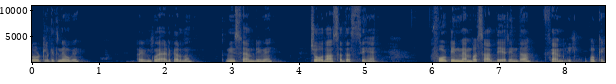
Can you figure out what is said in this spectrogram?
टोटल कितने हो गए? अगर इनको ऐड कर दूँ तो मीन्स फैमिली में चौदह सदस्य हैं। Fourteen members are there in the family okay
